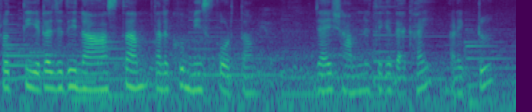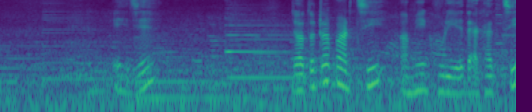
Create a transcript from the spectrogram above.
সত্যি, এটা যদি না আসতাম, তাহলে খুব মিস করতাম। যাই সামনে থেকে দেখাই আর একটু। এই যে যতটা পারছি আমি ঘুরিয়ে দেখাচ্ছি।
